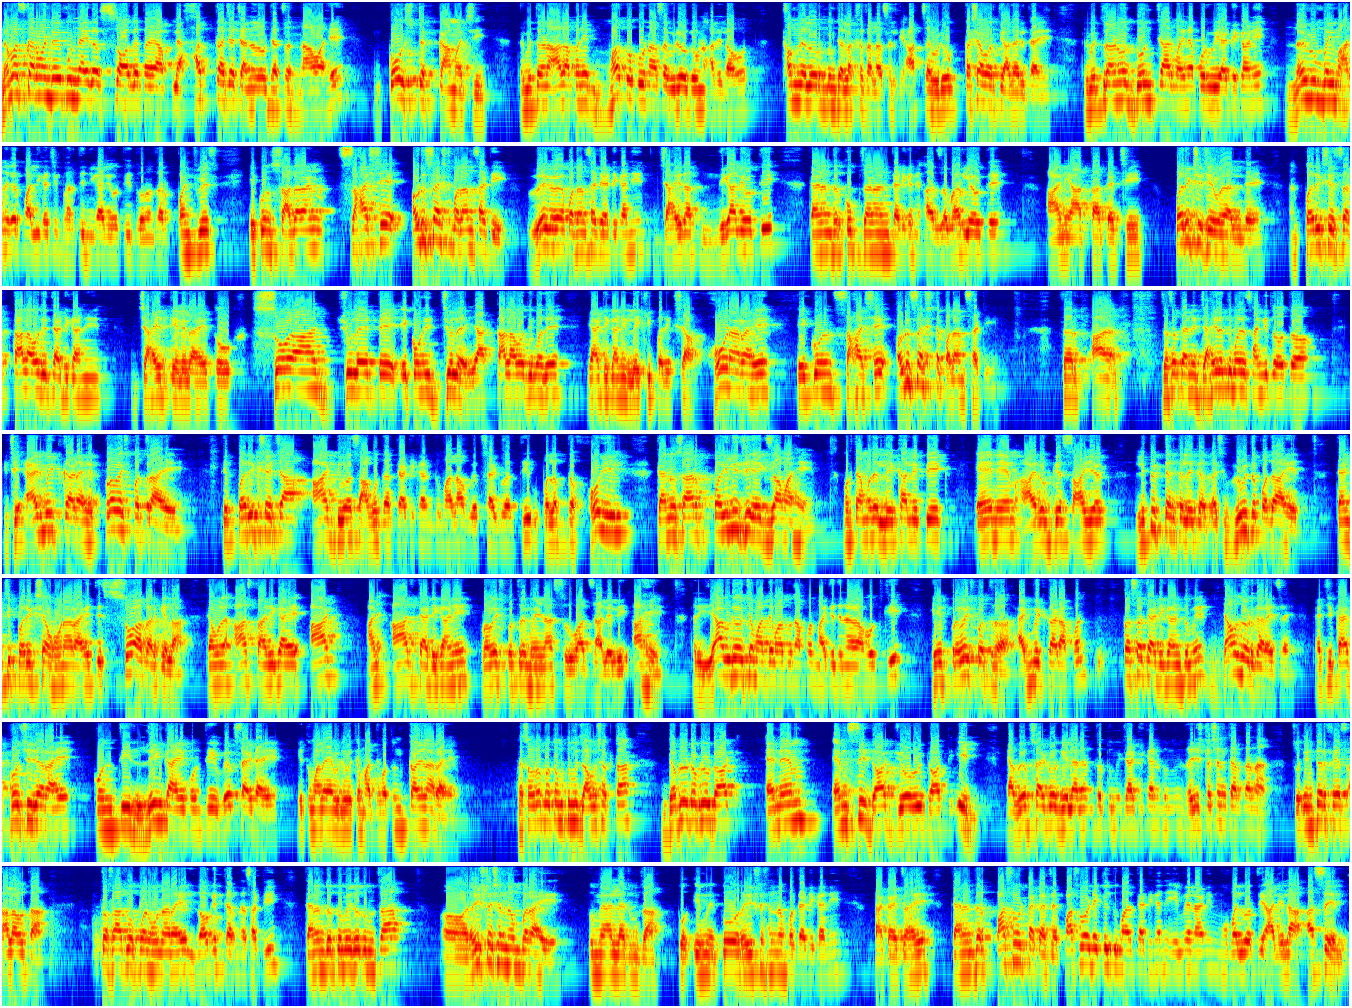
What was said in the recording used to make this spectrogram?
नमस्कार मंडळी पुन्हा एकदा स्वागत आहे आपल्या हक्काच्या चॅनलवर त्याचं नाव आहे गोष्ट कामाची. तर मित्रांनो आज आपण एक महत्त्वपूर्ण असा व्हिडिओ घेऊन आलेलो आहोत. थंबनेलवरून तुमच्या लक्षात आलं असेल की आजचा व्हिडिओ कशावरती आधारित आहे? तर मित्रांनो दोन चार महिन्यापूर्वी या ठिकाणी नवी मुंबई महानगरपालिकेची भरती निघाली होती. दोन हजार पंचवीस एकूण साधारण सहाशे अडुसष्ट पदांसाठी वेगवेगळ्या पदांसाठी या ठिकाणी जाहिरात निघाली होती. त्यानंतर खूप जणांनी त्या ठिकाणी अर्ज भरले होते. आणि आता त्याची परीक्षेची वेळ आलेली आहे. आणि परीक्षेचा कालावधी त्या ठिकाणी जाहीर केलेला आहे. तो सोळा जुलै ते एकोणीस जुलै या कालावधीमध्ये या ठिकाणी लेखी परीक्षा होणार आहे. एकूण सहाशे अडुसष्ट पदांसाठी. तर जसं त्यांनी जाहिरातीमध्ये सांगितलं होतं की जे ऍडमिट कार्ड आहे प्रवेश पत्र आहे ते परीक्षेच्या आठ दिवस अगोदर त्या ठिकाणी तुम्हाला वेबसाईट वरती उपलब्ध होईल. त्यानुसार पहिली जी एक्झाम आहे मग त्यामध्ये लेखालिपिक एन एम आरोग्य सहाय्यक लिपिक टंकलेखक अशी विविध पदं आहेत. त्यांची परीक्षा होणार आहे ती सोळा तारखेला. त्यामुळे आज तारीख आहे आठ आणि आज त्या ठिकाणी प्रवेश पत्र मिळण्यास सुरुवात झालेली आहे. तर या व्हिडिओच्या माध्यमातून आपण माहिती देणार आहोत की हे प्रवेश पत्र ऍडमिट कार्ड आपण कसं त्या ठिकाणी तुम्ही डाउनलोड करायचं आहे त्याची काय प्रोसिजर आहे कोणती लिंक आहे कोणती वेबसाईट आहे हे तुम्हाला या व्हिडिओच्या माध्यमातून कळणार आहे. तर सर्वप्रथम तुम्ही जाऊ शकता W W dot N M M C dot G O V dot in या वेबसाईटवर गेल्यानंतर तुम्ही ज्या ठिकाणी तुम्ही रजिस्ट्रेशन करताना जो इंटरफेस आला होता तसाच ओपन होणार आहे लॉग इन करण्यासाठी. त्यानंतर तुम्ही जो तुमचा रजिस्ट्रेशन नंबर आहे तो मिळालेला आहे तुमचा. तो इमे तो रजिस्ट्रेशन नंबर त्या ठिकाणी टाकायचा आहे. त्यानंतर पासवर्ड टाकायचा आहे. पासवर्ड देखील तुम्हाला त्या ठिकाणी ईमेल आणि मोबाईल वरती आलेला असेल.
